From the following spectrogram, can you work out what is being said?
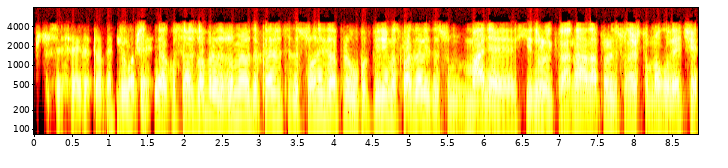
što se svega toga tiče. Hoćete, ako sam vas dobro razumeo, da kažete da su oni zapravo u papirima slagali da su manje hidroelektrana, a napravili su nešto mnogo veće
